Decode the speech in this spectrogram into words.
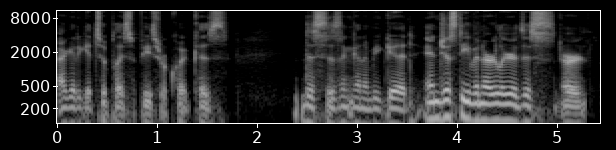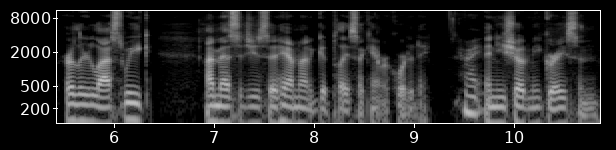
I got to get to a place of peace real quick because this isn't going to be good." And just even earlier this or earlier last week, I messaged you and said, "Hey, I'm not in a good place. I can't record today," Right. and you showed me grace, and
